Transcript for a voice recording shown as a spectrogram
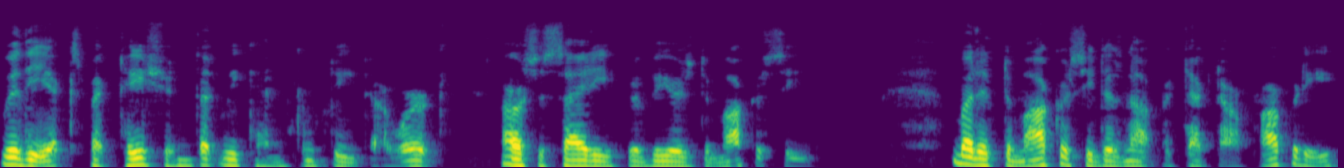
with the expectation that we can complete our work? Our society reveres democracy. But if democracy does not protect our property,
